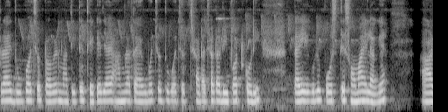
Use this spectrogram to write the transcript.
প্রায় দু বছর টবের মাটিতে থেকে যায়। আমরা তো এক বছর, দু বছর ছাড়া ছাড়া রিপোর্ট করি। তাই এগুলি পচতে সময় লাগে। আর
